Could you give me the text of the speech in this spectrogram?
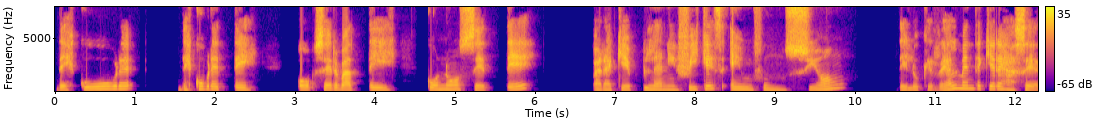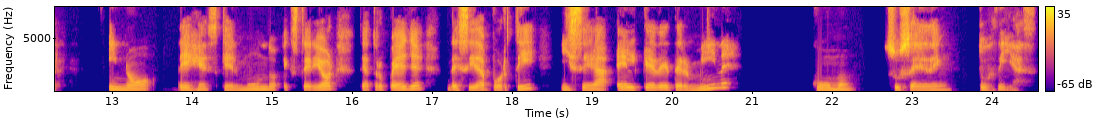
Descubre, descúbrete, obsérvate, conócete para que planifiques en función de lo que realmente quieres hacer y no dejes que el mundo exterior te atropelle, decida por ti y sea el que determine cómo suceden tus días.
